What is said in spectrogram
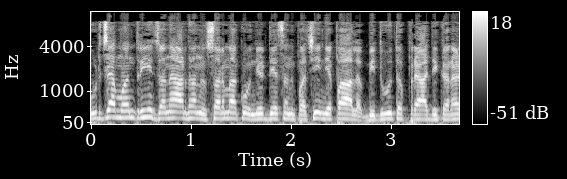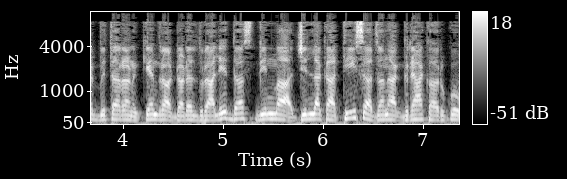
ऊर्जा मन्त्री जनार्दन शर्माको निर्देशनपछि नेपाल विद्युत प्राधिकरण वितरण केन्द्र डडेलधुराले दश दिनमा जिल्लाका तीस जना ग्राहकहरूको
